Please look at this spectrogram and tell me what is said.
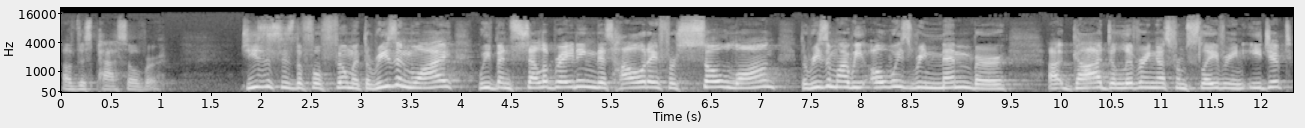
of this Passover. Jesus is the fulfillment. The reason why we've been celebrating this holiday for so long, the reason why we always remember uh, God delivering us from slavery in Egypt,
